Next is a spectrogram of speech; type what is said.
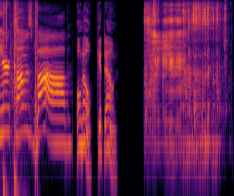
Here comes Bob. Oh no, get down.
